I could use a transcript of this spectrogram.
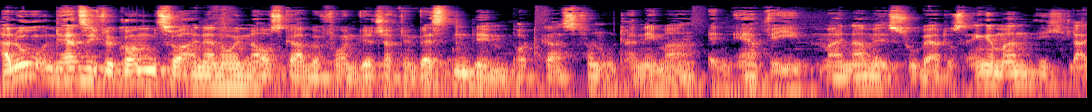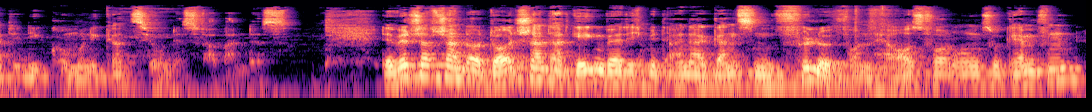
Hallo und herzlich willkommen zu einer neuen Ausgabe von Wirtschaft im Westen, dem Podcast von Unternehmer NRW. Mein Name ist Hubertus Engemann, ich leite die Kommunikation des Verbandes. Der Wirtschaftsstandort Deutschland hat gegenwärtig mit einer ganzen Fülle von Herausforderungen zu kämpfen.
